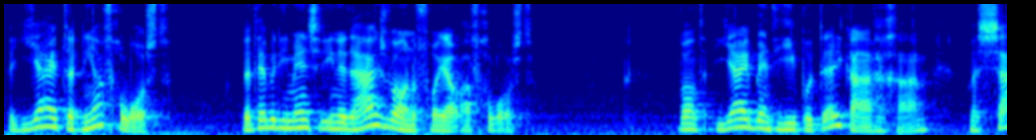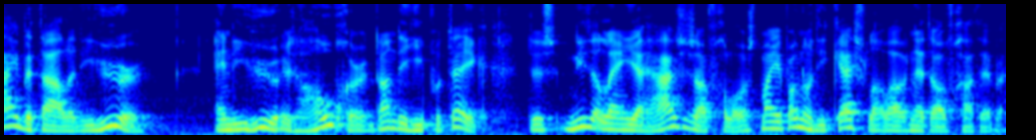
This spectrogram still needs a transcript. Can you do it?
dat jij hebt dat niet afgelost. Dat hebben die mensen die in het huis wonen voor jou afgelost. Want jij bent die hypotheek aangegaan, maar zij betalen die huur. En die huur is hoger dan de hypotheek. Dus niet alleen je huis is afgelost, maar je hebt ook nog die cashflow waar we het net over gehad hebben.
